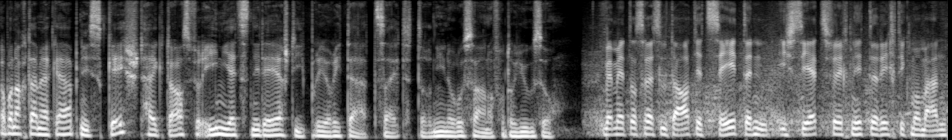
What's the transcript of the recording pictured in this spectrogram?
Aber nach dem Ergebnis gestern hat das für ihn jetzt nicht erste Priorität, sagt der Nino Rosano von der JUSO. Wenn man das Resultat jetzt sieht, dann ist es jetzt vielleicht nicht der richtige Moment,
